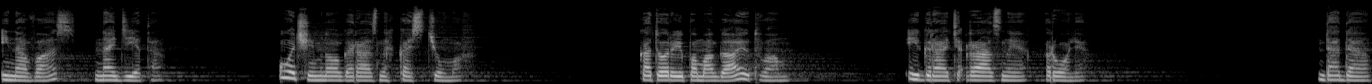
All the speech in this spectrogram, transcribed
и на вас надето очень много разных костюмов, которые помогают вам играть разные роли. Да-да,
